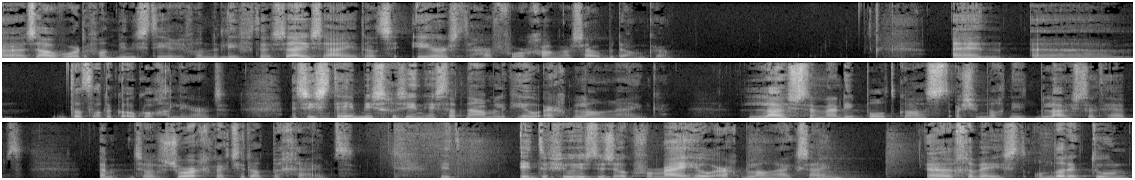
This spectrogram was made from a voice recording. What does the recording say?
uh, zou worden van het ministerie van de Liefde, zei zij dat ze eerst haar voorganger zou bedanken. En uh, dat had ik ook al geleerd. En systemisch gezien is dat namelijk heel erg belangrijk. Luister naar die podcast als je hem nog niet beluisterd hebt. En zo zorg dat je dat begrijpt. Dit interview is dus ook voor mij heel erg belangrijk zijn, uh, geweest, omdat ik toen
